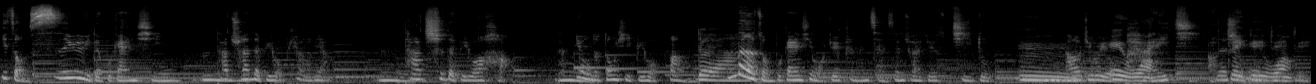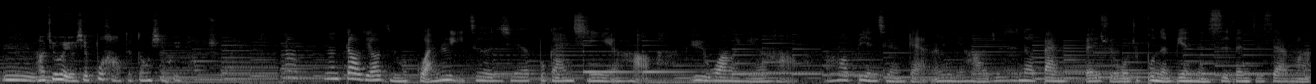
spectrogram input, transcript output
一种私欲的不甘心，他穿的比我漂亮，嗯，他吃的比我好，嗯，用的东西比我棒，对啊，那种不甘心，我觉得可能产生出来就是嫉妒，嗯，然后就会有排挤啊，对对对对，嗯，然后就会有些不好的东西会跑出来。那那到底要怎么管理这些不甘心也好，欲望也好，然后变成感恩也好，就是那半杯水，我就不能变成四分之三吗？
